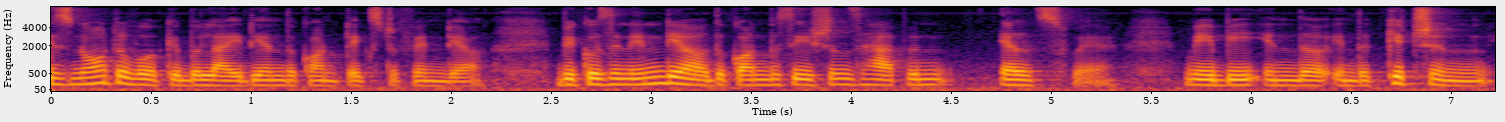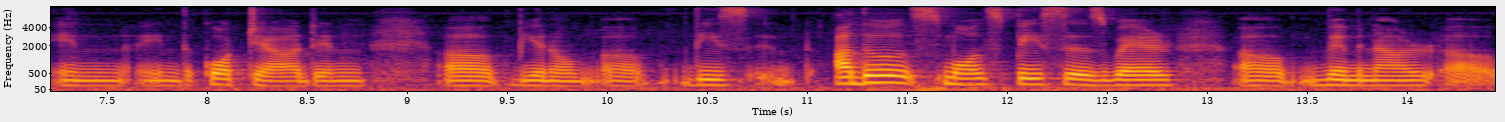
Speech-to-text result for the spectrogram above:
is not a workable idea in the context of India. Because in India the conversations happen elsewhere. Maybe in the in the kitchen in in the courtyard in uh, you know uh, these other small spaces where uh, women are uh,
